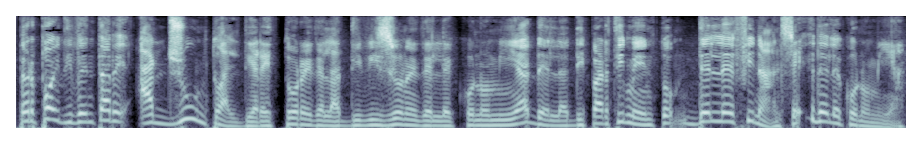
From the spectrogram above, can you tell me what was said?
per poi diventare aggiunto al direttore della divisione dell'economia del Dipartimento delle Finanze e dell'Economia.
